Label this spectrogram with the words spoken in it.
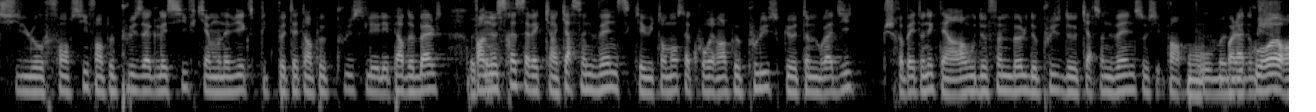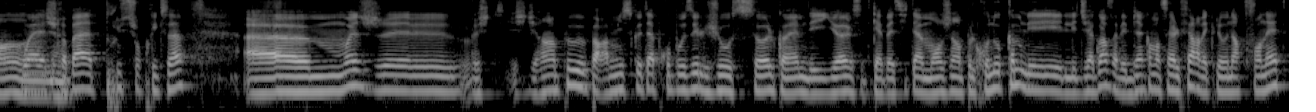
style offensif un peu plus agressif qui, à mon avis, explique peut-être un peu plus les, les paires de balles. Enfin, ne serait-ce avec un Carson Wentz qui a eu tendance à courir un peu plus que Tom Brady. Je serais pas étonné que tu aies un ou deux fumbles de plus de Carson Wentz aussi. Enfin, Ou même voilà, donc coureurs. Hein, Ouais, je serais pas plus surpris que ça. Euh, moi, je, dirais un peu, parmi ce que tu as proposé, le jeu au sol quand même des Eagles, cette capacité à manger un peu le chrono, comme les, les Jaguars avaient bien commencé à le faire avec Leonard Fournette,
